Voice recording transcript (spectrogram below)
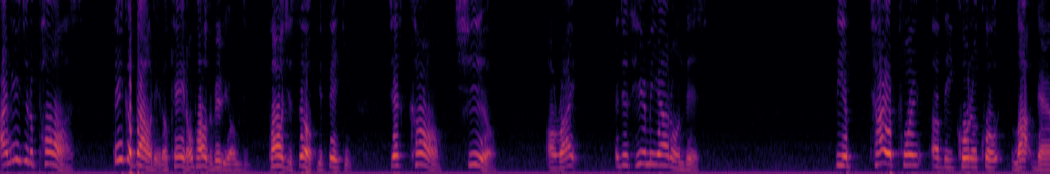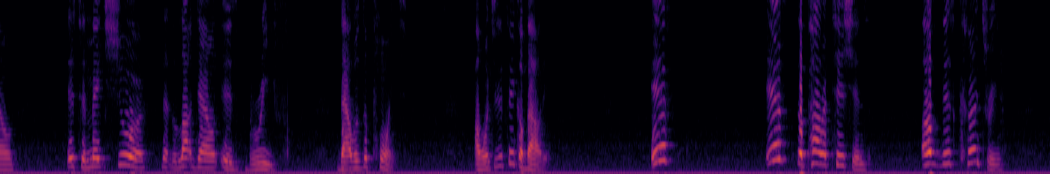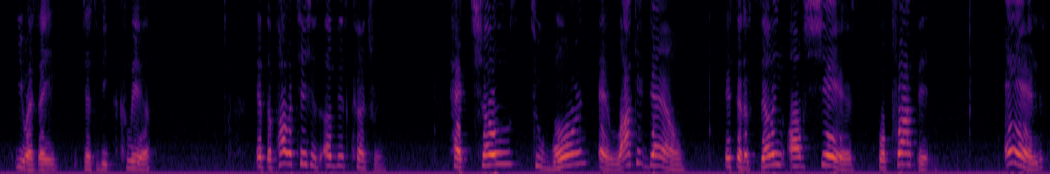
I need you to pause. Think about it, okay? Don't pause the video. Just pause yourself. You're thinking. Just calm, chill, all right? And just hear me out on this. The entire point of the quote unquote lockdown is to make sure that the lockdown is brief. That was the point. I want you to think about it if if the politicians of this country, USA, just to be clear, if the politicians of this country had chose to warn and lock it down instead of selling off shares for profit and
